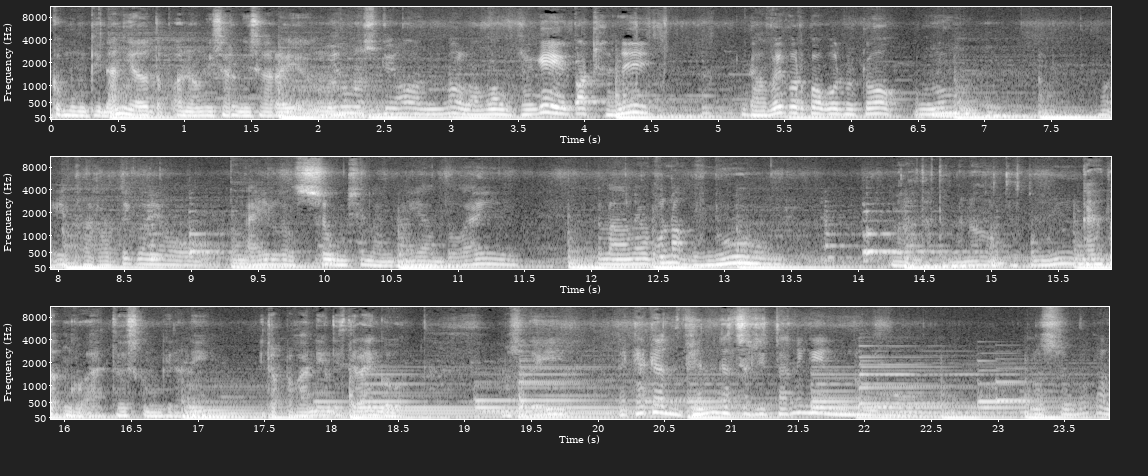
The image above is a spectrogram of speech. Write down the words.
kemungkinan ya tetep ono ngisor-ngisor ya ya ngono mesti ono lah wong iki padane gawe kok ngono tok ngono ibaratnya kaya kayak lesung nang kaya tuh kayak kenalnya pun nak gunung malah tak temen temen kan tetep gue atus kemungkinan nih hidup lokane istilahnya gue maksudnya ini Mereka kan biar nggak ceritanya ngenu Lesung kan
